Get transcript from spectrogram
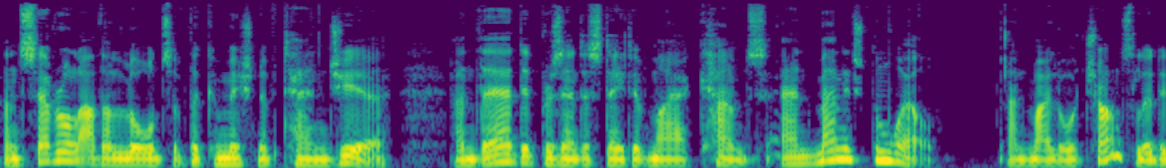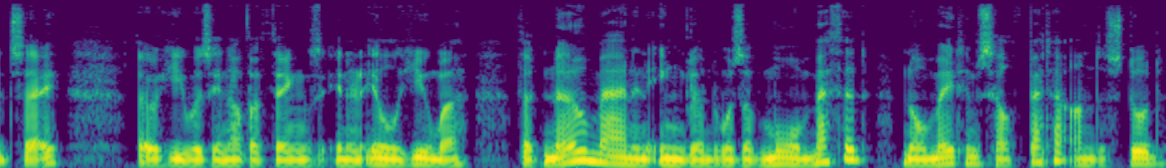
and several other lords of the Commission of Tangier, and there did present a state of my accounts, and managed them well. And my Lord Chancellor did say, though he was in other things in an ill humour, that no man in England was of more method, nor made himself better understood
